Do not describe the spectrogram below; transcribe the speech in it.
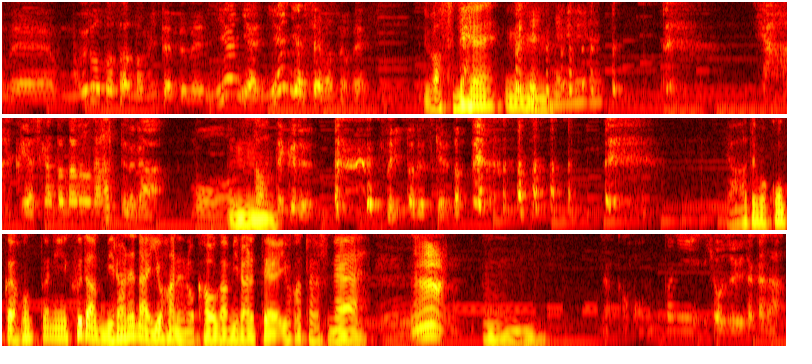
ね室戸さんの見ててねニヤニヤニヤニヤしちゃいますよねいますね。うん。ですね。いやー悔しかったんだろうなっていうのがもう伝わってくる、ツイートですけれどいやーでも今回本当に普段見られないヨハネの顔が見られてよかったですね。ううんうん。なんか本当に表情豊かな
